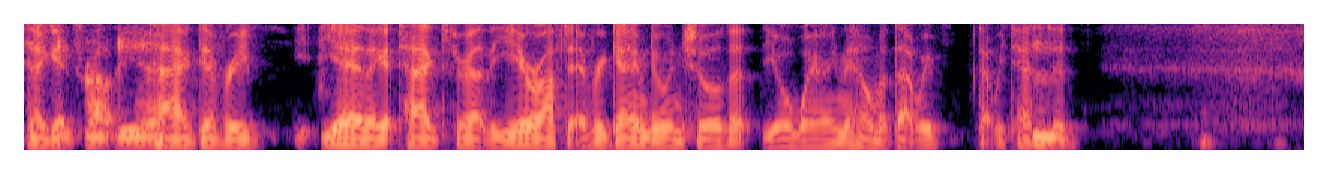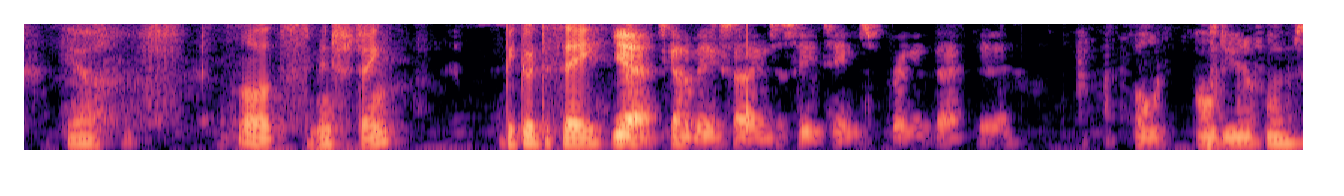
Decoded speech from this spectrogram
they get throughout the year. tagged every. Yeah, they get tagged throughout the year or after every game to ensure that you're wearing the helmet that we that we tested. Yeah. Oh, it's interesting. Be good to see. Yeah, it's going to be exciting to see teams bringing back their old old uniforms.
